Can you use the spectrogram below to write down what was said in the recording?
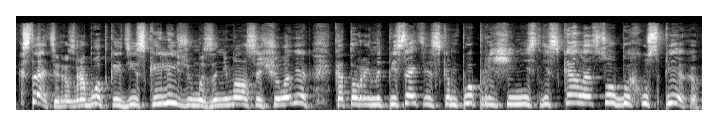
Кстати, разработкой диска Elysium занимался человек, который на писательском поприще не снискал особых успехов.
